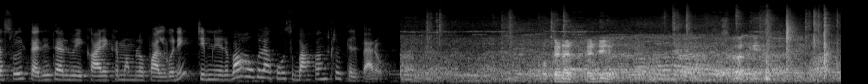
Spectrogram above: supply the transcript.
రసూల్ తదితరులు ఈ కార్యక్రమంలో పాల్గొని జిమ్ నిర్వాహకులకు శుభాకాంక్షలు తెలిపారు. ఓకే డన్ కంటిన్యూ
